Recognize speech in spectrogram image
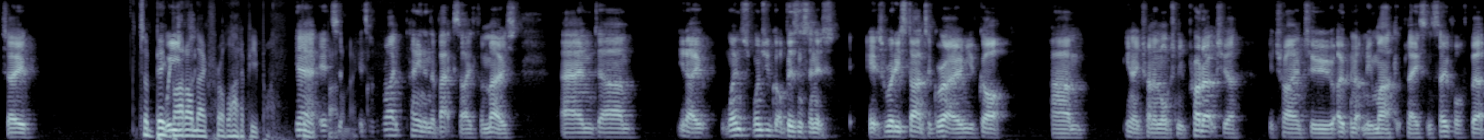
So it's a big we, bottleneck for a lot of people. Yeah, big it's a, it's a right pain in the backside for most, and um, you know once once you've got a business and it's it's really starting to grow, and you've got um, you know trying to launch new products, you're you're trying to open up new marketplace and so forth, but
